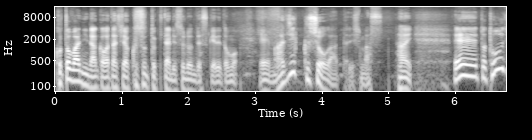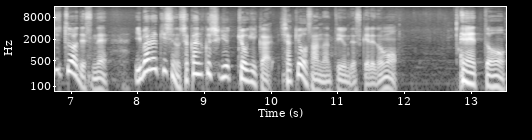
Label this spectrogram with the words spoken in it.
言葉になんか私はクスッときたりするんですけれども、えー、マジックショーがあったりします。はい。えーと、当日はですね茨城市の社会福祉協議会社協さんなんていうんですけれどもえっ、ー、と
